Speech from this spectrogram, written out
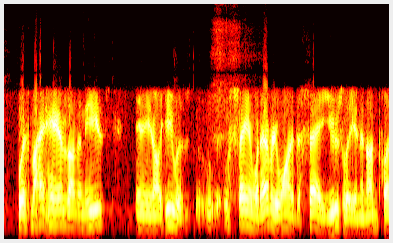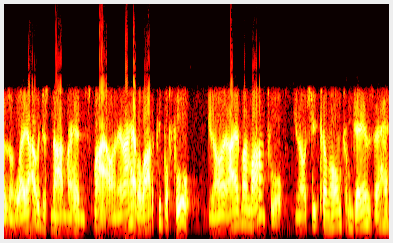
with my hands on the knees, and you know he was saying whatever he wanted to say, usually in an unpleasant way, I would just nod my head and smile. And I had a lot of people fooled. You know, I had my mom fooled. You know, she'd come home from games and say, "Hey,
